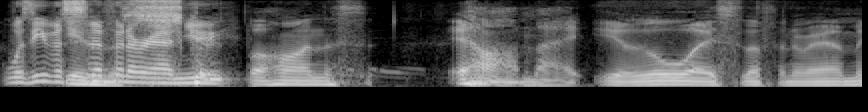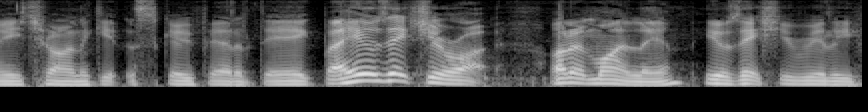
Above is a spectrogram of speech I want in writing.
Was he ever Getting sniffing the around scoop you? behind this. Oh, mate, you're always sniffing around me, trying to get the scoop out of Dag. But he was actually right. I don't mind Liam. He was actually a really,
